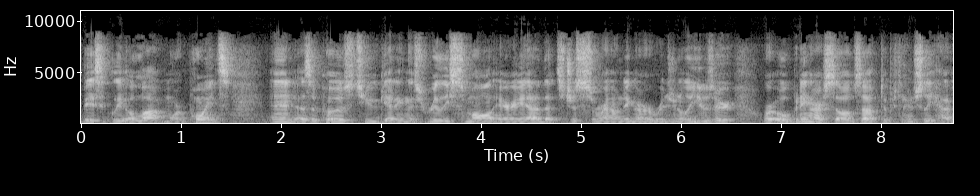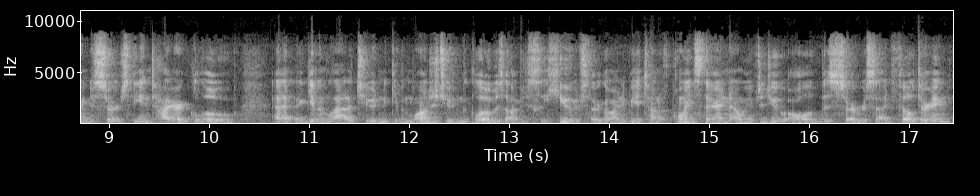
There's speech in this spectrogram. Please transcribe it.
basically a lot more points and as opposed to getting this really small area that's just surrounding our original user, we're opening ourselves up to potentially having to search the entire globe at a given latitude and a given longitude. And the globe is obviously huge. There are going to be a ton of points there, and now we have to do all of this server side filtering,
